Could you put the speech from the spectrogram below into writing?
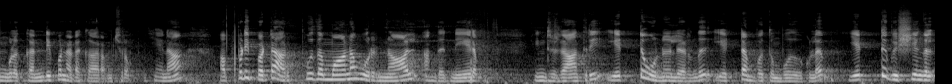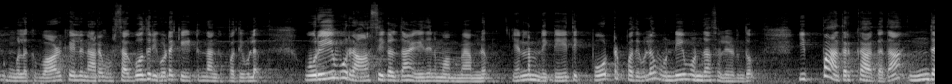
உங்களுக்கு கண்டிப்பாக நடக்க ஆரம்பிச்சிடும் ஏன்னா அப்படிப்பட்ட அற்புதமான ஒரு நாள் அந்த நேரம். இன்று ராத்திரி எட்டு ஒன்றுலேருந்து எட்டு ஐம்பத்தொம்போதுக்குள்ளே எட்டு விஷயங்கள் உங்களுக்கு வாழ்க்கையில் நிறைய ஒரு சகோதரி கூட கேட்டிருந்தாங்க பதிவில். ஒரே ஒரு ஆசைகள் தான் எழுதணுமா மேம்னு ஏன்னா நம்ம நேற்றுக்கு போட்ட பதிவில் ஒன்றே ஒன்று தான் சொல்லியிருந்தோம். இப்போ அதற்காக தான் இந்த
